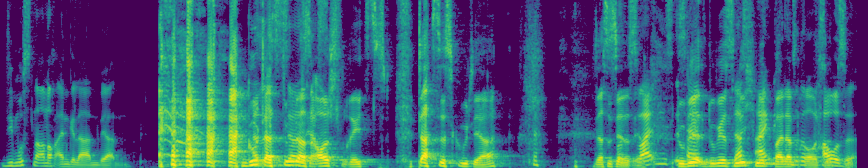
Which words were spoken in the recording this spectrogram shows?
die mussten auch noch eingeladen werden. gut, also, dass du ja das aussprichst. Das ist gut, ja. Das ist ja das. Zweitens du, ist halt du wirst nicht mit bei der Braut Pause.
